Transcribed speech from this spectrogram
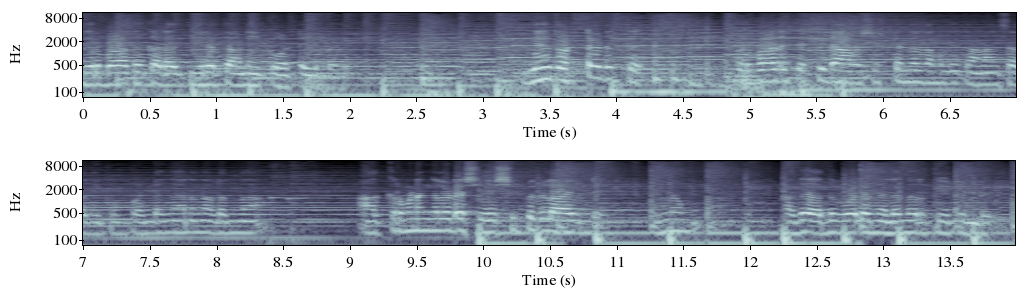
നിർബാധ കടൽ തീരത്താണ് ഈ കോട്ടയുള്ളത്. ഇതിന് തൊട്ടടുത്ത് ഒരുപാട് കെട്ടിടാവശിഷ്ടങ്ങൾ നമുക്ക് കാണാൻ സാധിക്കും. പണ്ടെങ്ങാനും നടന്ന ആക്രമണങ്ങളുടെ ശേഷിപ്പുകളായിട്ട് ഇന്നും അത് അതുപോലെ നിലനിർത്തിയിട്ടുണ്ട്.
